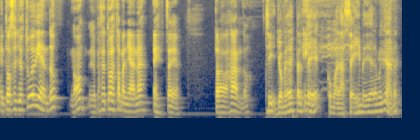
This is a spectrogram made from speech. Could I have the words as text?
Entonces yo estuve viendo, ¿no? Yo pasé toda esta mañana este, trabajando. Sí, yo me desperté como a las seis y media de la mañana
